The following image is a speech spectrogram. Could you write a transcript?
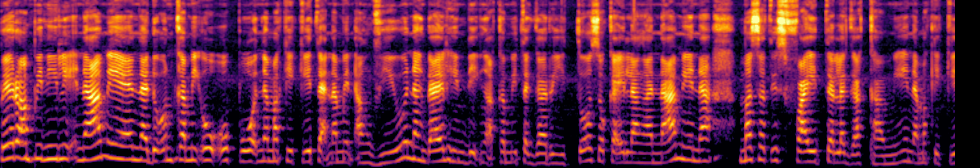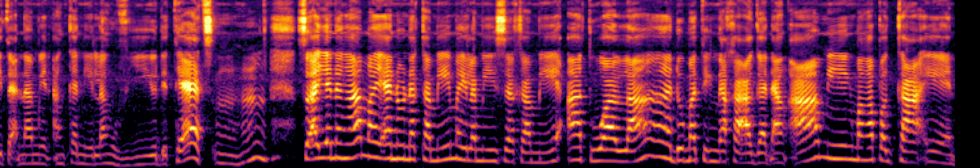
Pero ang pinili namin na doon kami uupo na makikita namin ang view nang dahil hindi nga kami taga rito. So kailangan namin na masatisfied talaga kami na makikita namin ang kanilang view. Detets. Mhm. So ayan na nga, may ano na kami, may lamisa kami at wala, dumating na kaagad ang aming mga pagkain.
